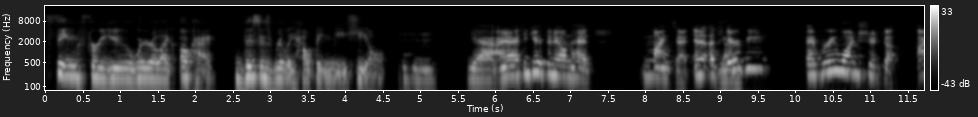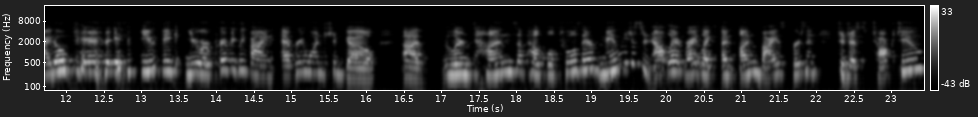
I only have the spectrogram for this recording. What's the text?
thing for you where you're like, okay, this is really helping me heal? Mm-hmm. Yeah. And I think you hit the nail on the head mindset. And a yeah. therapy, everyone should go. I don't care if you think you are perfectly fine. Everyone should go. Uh, learn tons of helpful tools there mainly just an outlet right? Like an unbiased person to just talk to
